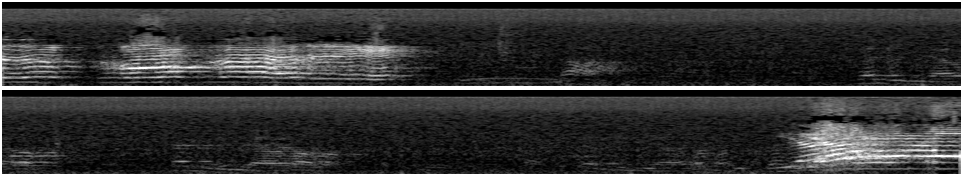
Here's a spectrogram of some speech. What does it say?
الكفر نعم سلم يا رب سلم يا رب سلم يا رب يوم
